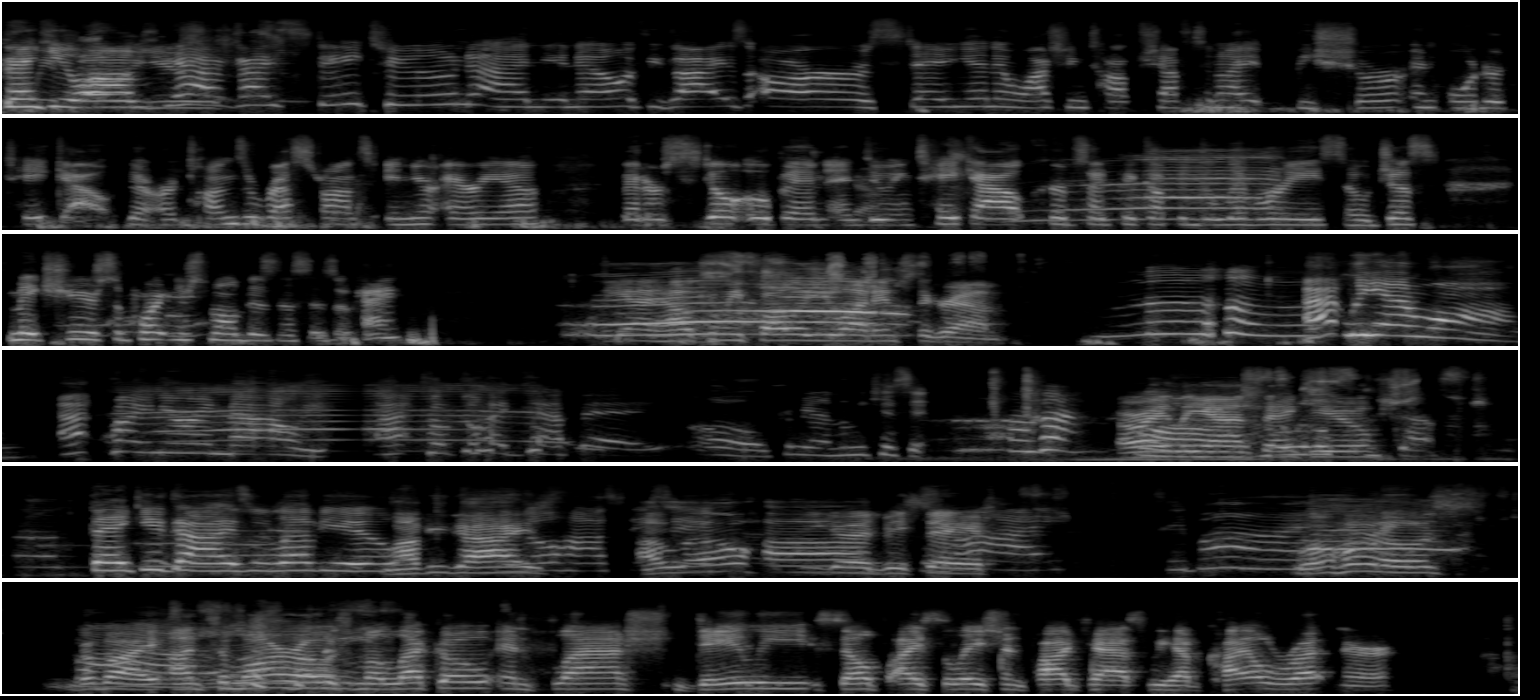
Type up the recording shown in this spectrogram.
Thank we you. Um, you? yeah, guys, stay tuned. And you know, if you guys are staying in and watching Top Chef tonight, be sure and order takeout. There are tons of restaurants in your area that are still open and Yeah. doing takeout, curbside pickup, and delivery. So just make sure you're supporting your small businesses, okay? Leanne, how can we follow you on Instagram? At Leanne Wong, at Pioneer Inn Maui, at Koko Head Cafe. Oh, come here, let me kiss it. All right, Aw, Leanne, the thank you. Thank you, guys. We love you. Love you guys. Aloha. Stay safe. Be Aloha. good. Be Say safe. bye. Say bye. Aloha. Bye bye. On tomorrow's Maleko and Flash daily self isolation podcast, we have Kyle Rutner,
